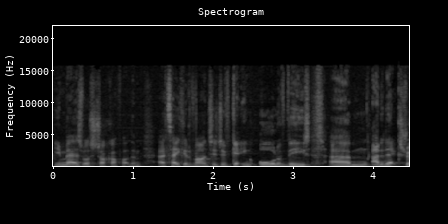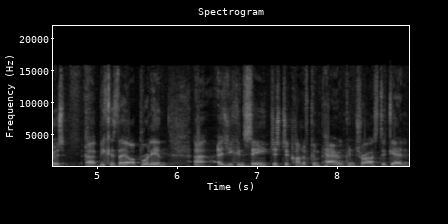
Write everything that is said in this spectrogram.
you may as well stock up on them. Uh, take advantage of getting all of these um, added extras uh, because they are brilliant. Uh, as you can see, just to kind of compare and contrast again,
